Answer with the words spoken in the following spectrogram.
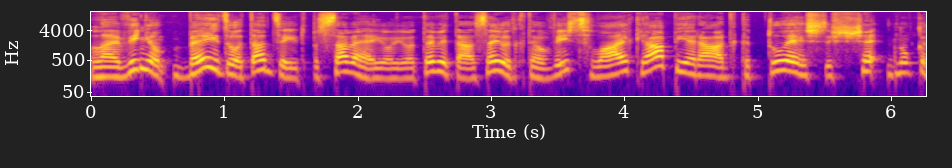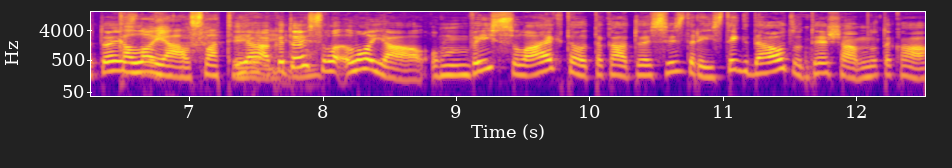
lai viņu beidzot atzītu par savējo, jo tev ir tā sajūta, ka tev visu laiku jāpierāda, ka tu esi šeit, nu, ka tu esi ka lojāls Latvijai. Jā, ka tu esi lojāls un visu laiku tev tā kā tu esi izdarījis tik daudz un tiešām, nu, tā kā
